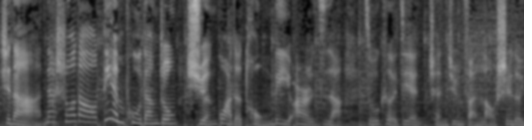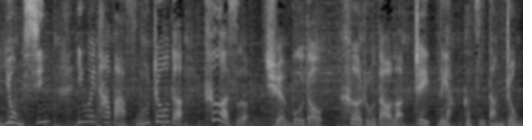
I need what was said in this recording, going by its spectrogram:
是的，那说到店铺当中悬挂的“同利”二字啊，足可见陈君凡老师的用心，因为他把福州的特色全部都刻入到了这两个字当中。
